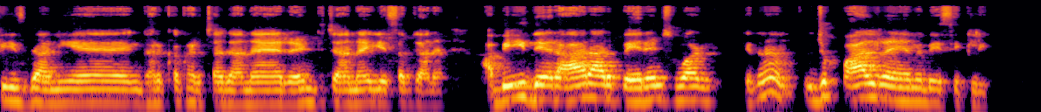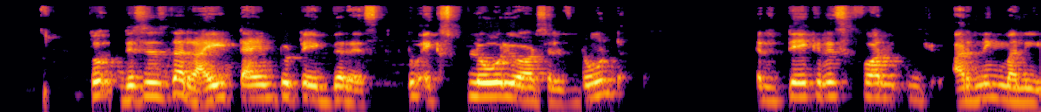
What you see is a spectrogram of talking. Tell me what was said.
फ़ीस जानी है घर का खर्चा जाना है रेंट जाना है ये सब जाना है अभी there are are parents who are कहते ना जो पाल रहे हैं हमें बेसिकली तो this is the right time to take the risk to explore yourself don't take risk for earning money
